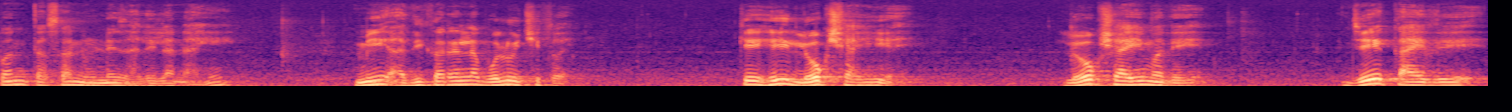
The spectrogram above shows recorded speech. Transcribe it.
पण तसा निर्णय झालेला नाही. मी अधिकाऱ्यांना बोलू इच्छितो आहे की ही लोकशाही आहे. लोकशाहीमध्ये जे कायदे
